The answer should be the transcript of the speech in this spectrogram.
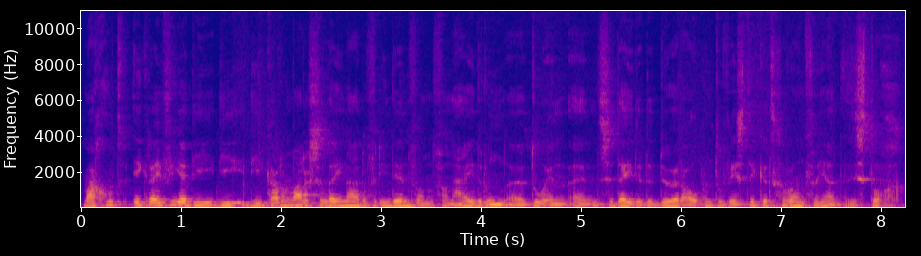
Maar goed, ik reed via die, die, die Karl Marx alleen naar de vriendin van, van Heidroen uh, toe. En, en ze deden de deur open. Toen wist ik het gewoon van ja, dit is toch,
